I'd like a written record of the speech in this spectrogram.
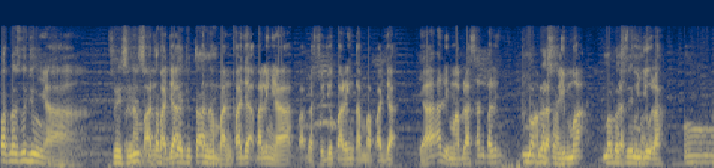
14,7. Ya, Selisihnya penambahan sekitar pajak, 3 jutaan. ya. penambahan pajak paling ya 14,7 paling tambah pajak. Ya 15-an paling. 15-an. 15,5, 15,5. 15,7 lah. Oh,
